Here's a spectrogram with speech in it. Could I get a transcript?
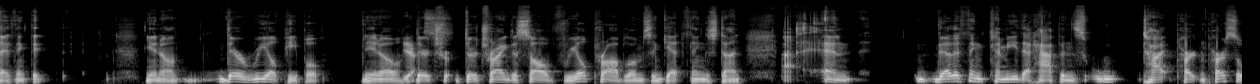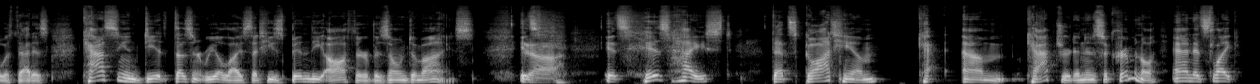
I think that you know, they're real people. You know, yes. they're tr- they're trying to solve real problems and get things done. Uh, and the other thing to me that happens t- part and parcel with that is Cassian D- doesn't realize that he's been the author of his own demise. It's, yeah. it's his heist that's got him ca- um, captured and is a criminal. And it's like,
